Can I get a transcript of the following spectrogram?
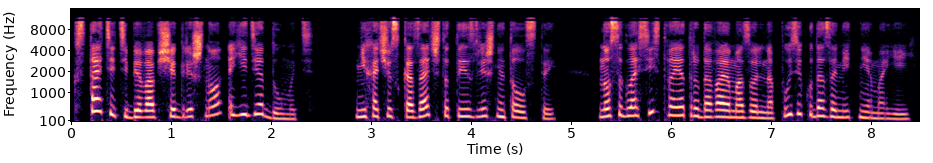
Кстати, тебе вообще грешно о еде думать. Не хочу сказать, что ты излишне толстый, но согласись, твоя трудовая мозоль на пузе куда заметнее моей.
